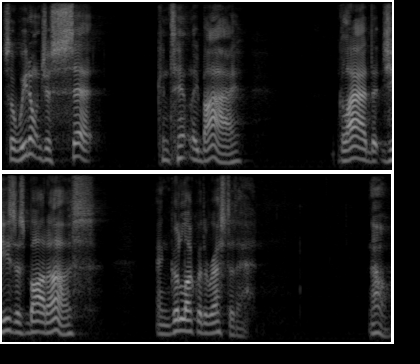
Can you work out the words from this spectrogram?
So we don't just sit contently by, glad that Jesus bought us, and good luck with the rest of that. No.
